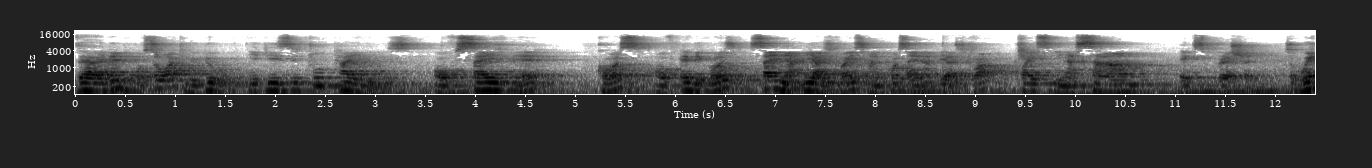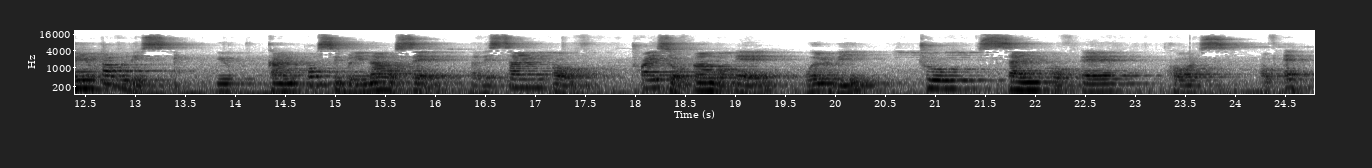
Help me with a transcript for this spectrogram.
They are identical. So what we do, it is two times of sine A cos of A because sine appears twice and cosine appears twice in a sum expression. So when you have this, you can possibly now say that the sine of twice of angle A will be 2 sine of A cos of A.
